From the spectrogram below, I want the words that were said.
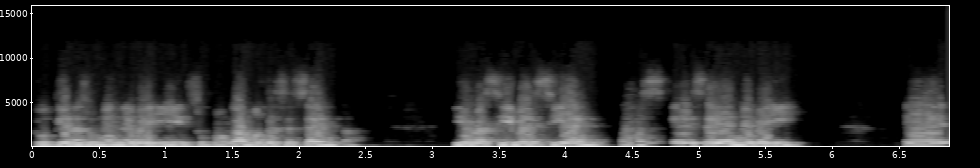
tú tienes un NBI, supongamos de 60, y recibes 100, pues ese NBI, eh,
